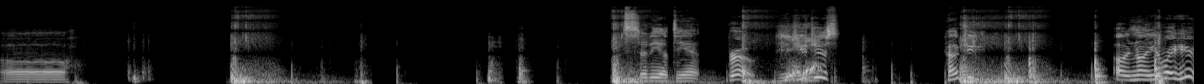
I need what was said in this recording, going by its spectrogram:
Uh. City at the end, bro. Did you just? How'd you? Oh no, you're right here.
